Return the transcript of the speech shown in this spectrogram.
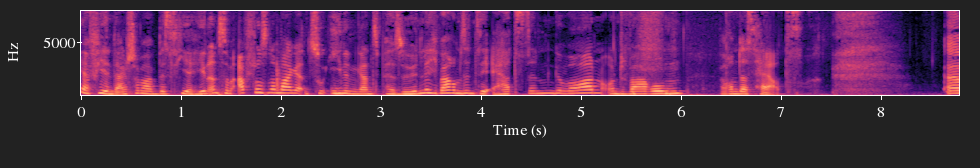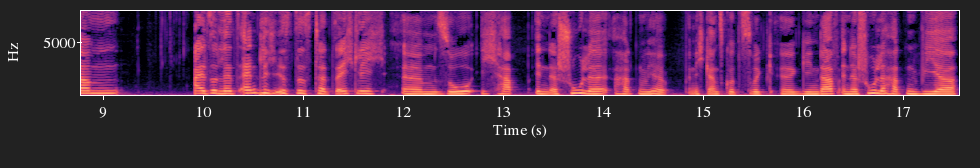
Ja, vielen Dank schon mal bis hierhin. Und zum Abschluss nochmal zu Ihnen ganz persönlich. Warum sind Sie Ärztin geworden und warum, warum das Herz? Ähm, also letztendlich ist es tatsächlich ähm, so, ich habe in der Schule hatten wir, wenn ich ganz kurz zurückgehen äh, darf, in der Schule hatten wir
